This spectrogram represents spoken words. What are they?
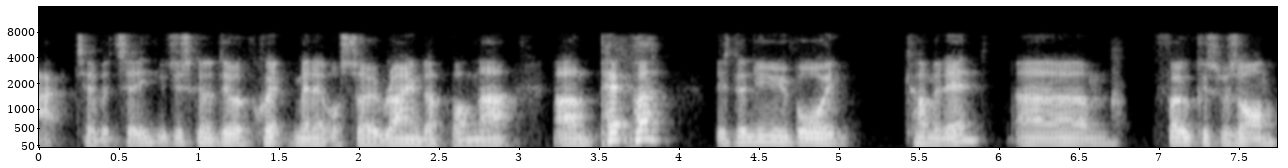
activity. We're just going to do a quick minute or so roundup on that. Um, Pipa is the new boy coming in. Um, focus was on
